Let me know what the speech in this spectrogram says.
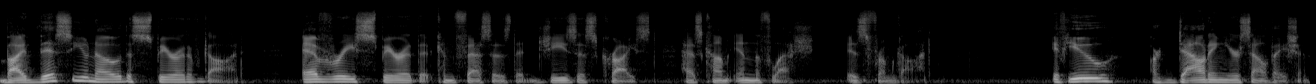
By this you know the Spirit of God. Every spirit that confesses that Jesus Christ has come in the flesh is from God. If you are doubting your salvation,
